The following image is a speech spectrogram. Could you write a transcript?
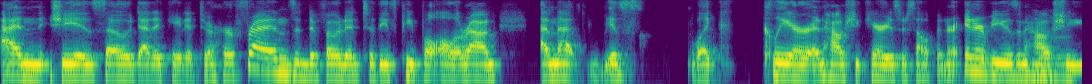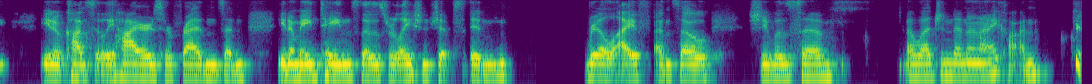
and she is so dedicated to her friends and devoted to these people all around. And that is like clear and how she carries herself in her interviews and how mm-hmm. she you know constantly hires her friends and you know maintains those relationships in real life. And so she was um, a legend and an icon.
